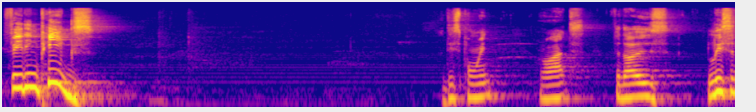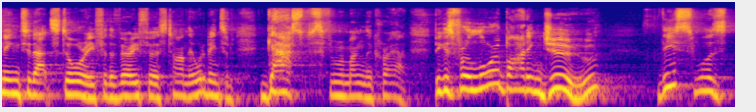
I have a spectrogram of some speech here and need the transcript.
feeding pigs. At this point, right, for those listening to that story for the very first time, there would have been sort of gasps from among the crowd. Because for a law abiding Jew, this was,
